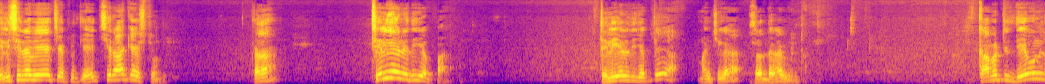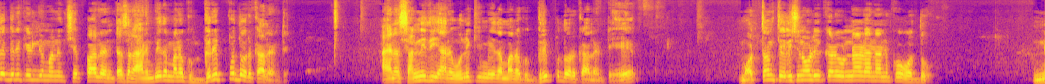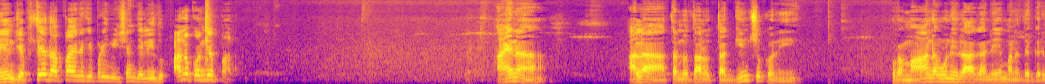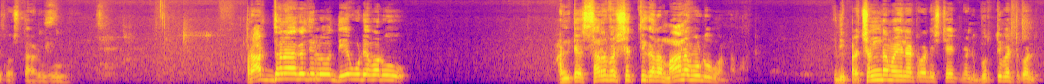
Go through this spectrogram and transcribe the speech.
తెలిసినవే చెప్పితే చిరాకేస్తుంది. కదా? తెలియనిది చెప్పాలి. తెలియనిది చెప్తే మంచిగా శ్రద్ధగా వింటాం. కాబట్టి దేవుని దగ్గరికి వెళ్ళి మనం చెప్పాలంటే అసలు ఆయన మీద మనకు గ్రిప్ దొరకాలంటే ఆయన సన్నిధి ఆయన ఉనికి మీద మనకు గ్రిప్ దొరకాలంటే మొత్తం తెలిసినోడు ఇక్కడ ఉన్నాడని అనుకోవద్దు. నేను చెప్తే తప్ప ఆయనకి ఇప్పుడు ఈ విషయం తెలియదు అనుకొని చెప్పాలి. ఆయన అలా తను తాను తగ్గించుకొని ఒక మానవునిలాగానే మన దగ్గరికి వస్తాడు. ప్రార్థనా గదిలో దేవుడెవరు? అంటే సర్వశక్తి గల మానవుడు అన్నాం. ఇది ప్రచండమైనటువంటి స్టేట్మెంట్. గుర్తుపెట్టుకోండి.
